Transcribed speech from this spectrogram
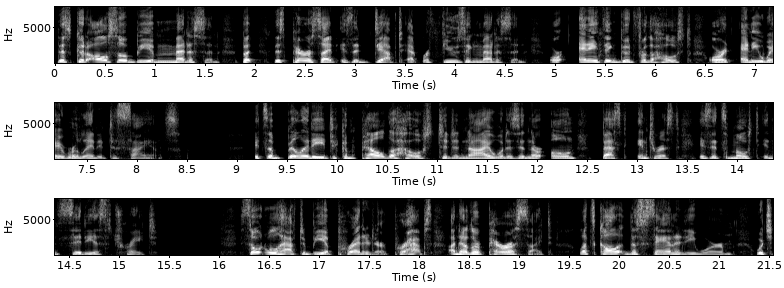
This could also be a medicine, but this parasite is adept at refusing medicine, or anything good for the host, or in any way related to science. Its ability to compel the host to deny what is in their own best interest is its most insidious trait. So it will have to be a predator, perhaps another parasite. Let's call it the sanity worm, which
